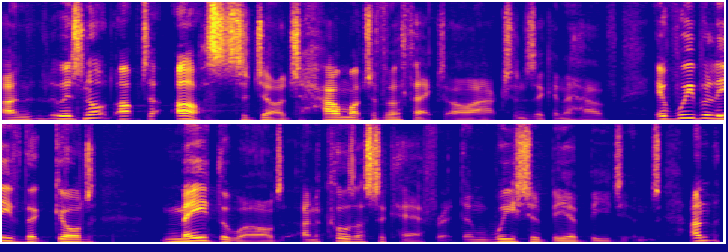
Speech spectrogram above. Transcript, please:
And it's not up to us to judge how much of an effect our actions are going to have. If we believe that God made the world and calls us to care for it, then we should be obedient. And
